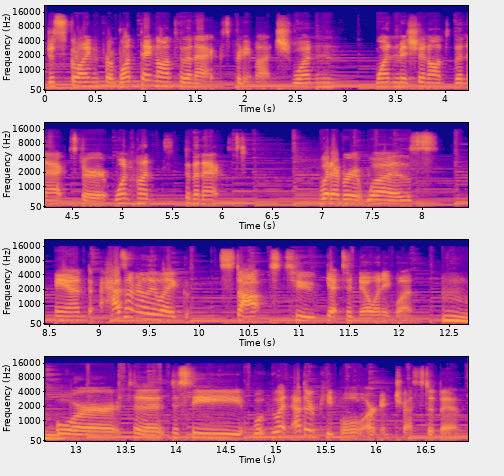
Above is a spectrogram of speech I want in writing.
just going from one thing onto the next, pretty much. One one mission onto the next, or one hunt to the next, whatever it was, and hasn't really like stopped to get to know anyone Mm. or to to see what, what other people are interested in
